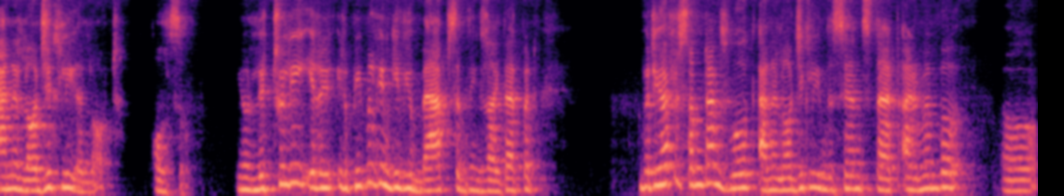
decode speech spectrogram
analogically a lot also. You know, literally, you know, people can give you maps and things like that, but but you have to sometimes work analogically in the sense that I remember uh,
